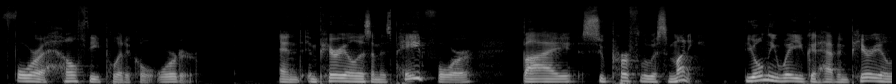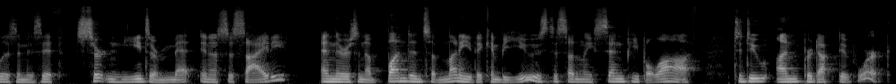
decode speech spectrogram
for a healthy political order. And imperialism is paid for by superfluous money. The only way you could have imperialism is if certain needs are met in a society and there's an abundance of money that can be used to suddenly send people off to do unproductive work,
